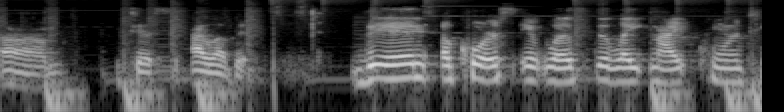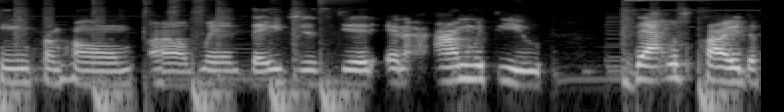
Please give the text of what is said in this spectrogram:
Um, just, I love it. Then, of course, it was the late night quarantine from home uh, when they just did. And I'm with you. That was probably the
